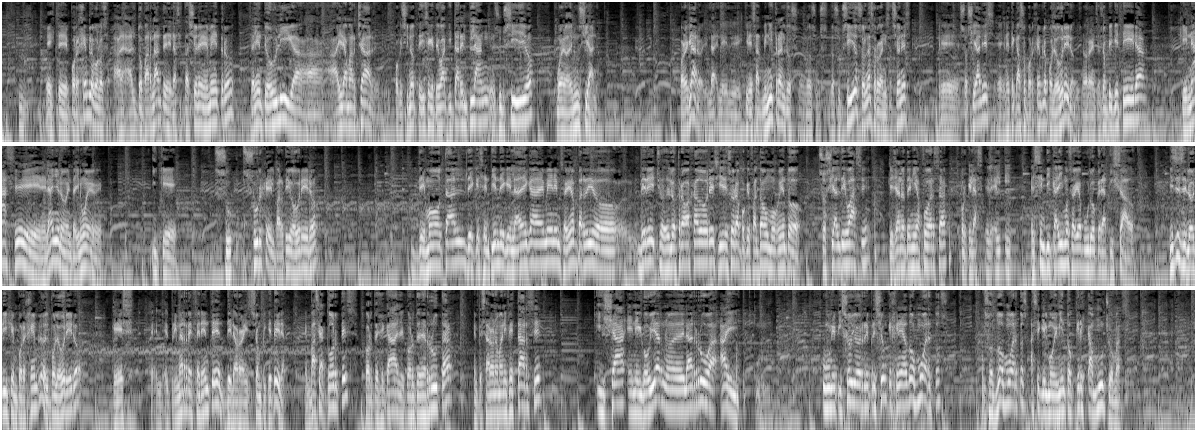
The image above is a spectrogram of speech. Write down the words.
Este, por ejemplo, por los altoparlantes de las estaciones de metro, si alguien te obliga a, a ir a marchar, porque si no te dice que te va a quitar el plan, el subsidio, bueno, denuncialo. Porque claro, quienes administran los, los subs- los subsidios son las organizaciones eh, sociales, en este caso, por ejemplo, Polo Obrero, que es una organización piquetera que nace en el año 99 y que su- surge del Partido Obrero de modo tal de que se entiende que en la década de Menem se habían perdido derechos de los trabajadores y eso era porque faltaba un movimiento social de base que ya no tenía fuerza porque el sindicalismo se había burocratizado. Y ese es el origen, por ejemplo, del Polo Obrero, que es el, el primer referente de la organización piquetera. En base a cortes, cortes de calle, cortes de ruta, empezaron a manifestarse y ya en el gobierno de la Rúa hay un episodio de represión que genera dos muertos. Esos dos muertos hace que el movimiento crezca mucho más.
